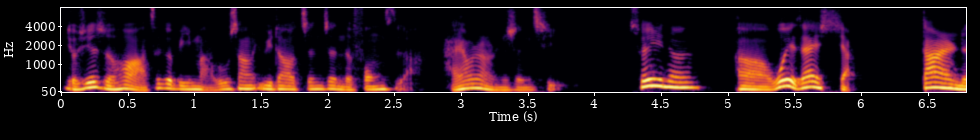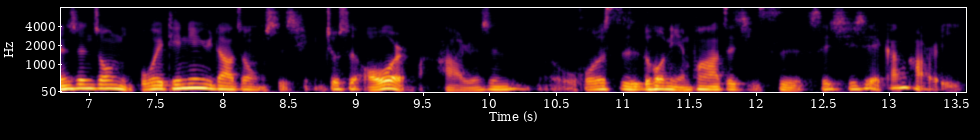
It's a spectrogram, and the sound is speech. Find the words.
有些时候啊，这个比马路上遇到真正的疯子啊还要让人生气。所以呢，啊、我也在想，当然人生中你不会天天遇到这种事情，就是偶尔嘛，哈，人生我活了四十多年，碰到这几次，所以其实也刚好而已。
